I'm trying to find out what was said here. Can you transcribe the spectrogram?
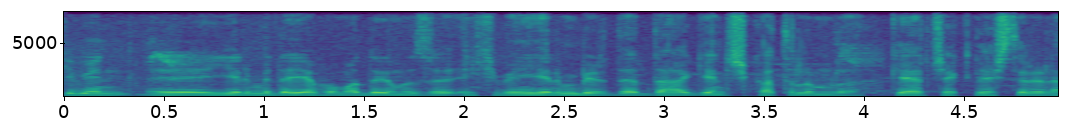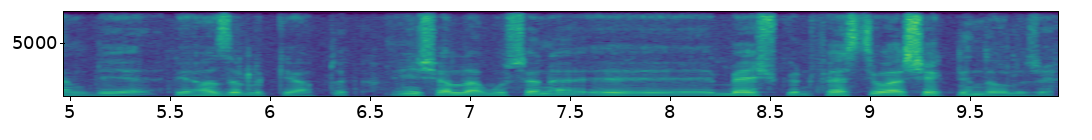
2020'de yapamadığımızı 2021'de daha geniş katılımlı gerçekleştirelim diye bir hazırlık yaptık. İnşallah bu sene 5 gün festival şeklinde olacak.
